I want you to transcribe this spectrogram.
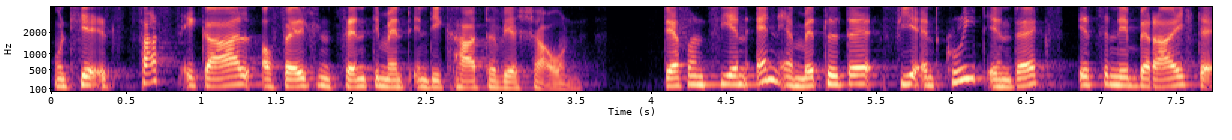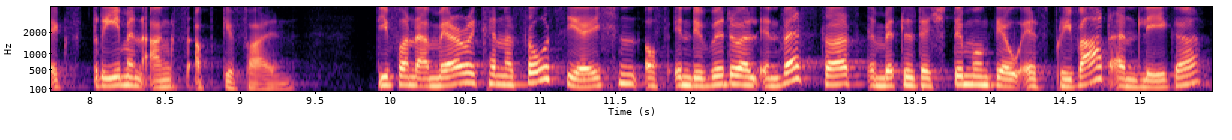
Und hier ist fast egal, auf welchen Sentimentindikator wir schauen. Der von CNN ermittelte Fear and Greed Index ist in den Bereich der extremen Angst abgefallen. Die von der American Association of Individual Investors ermittelte Stimmung der US-Privatanleger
